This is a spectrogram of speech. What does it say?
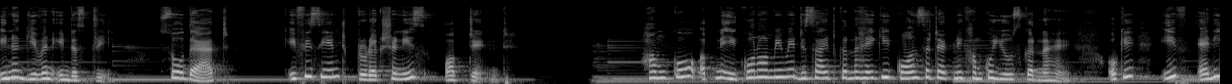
in a given industry so that efficient production is obtained. हमको अपने इकोनॉमी में डिसाइड करना है कि कौन सा टेक्निक हमको यूज़ करना है okay if any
